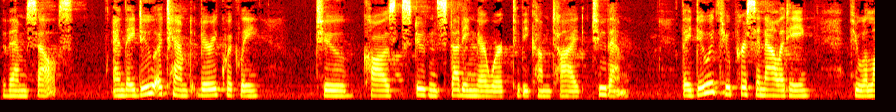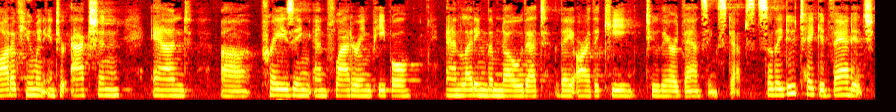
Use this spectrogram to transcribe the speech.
themselves. And they do attempt very quickly to cause students studying their work to become tied to them. They do it through personality, through a lot of human interaction, and uh, praising and flattering people, and letting them know that they are the key to their advancing steps. So they do take advantage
